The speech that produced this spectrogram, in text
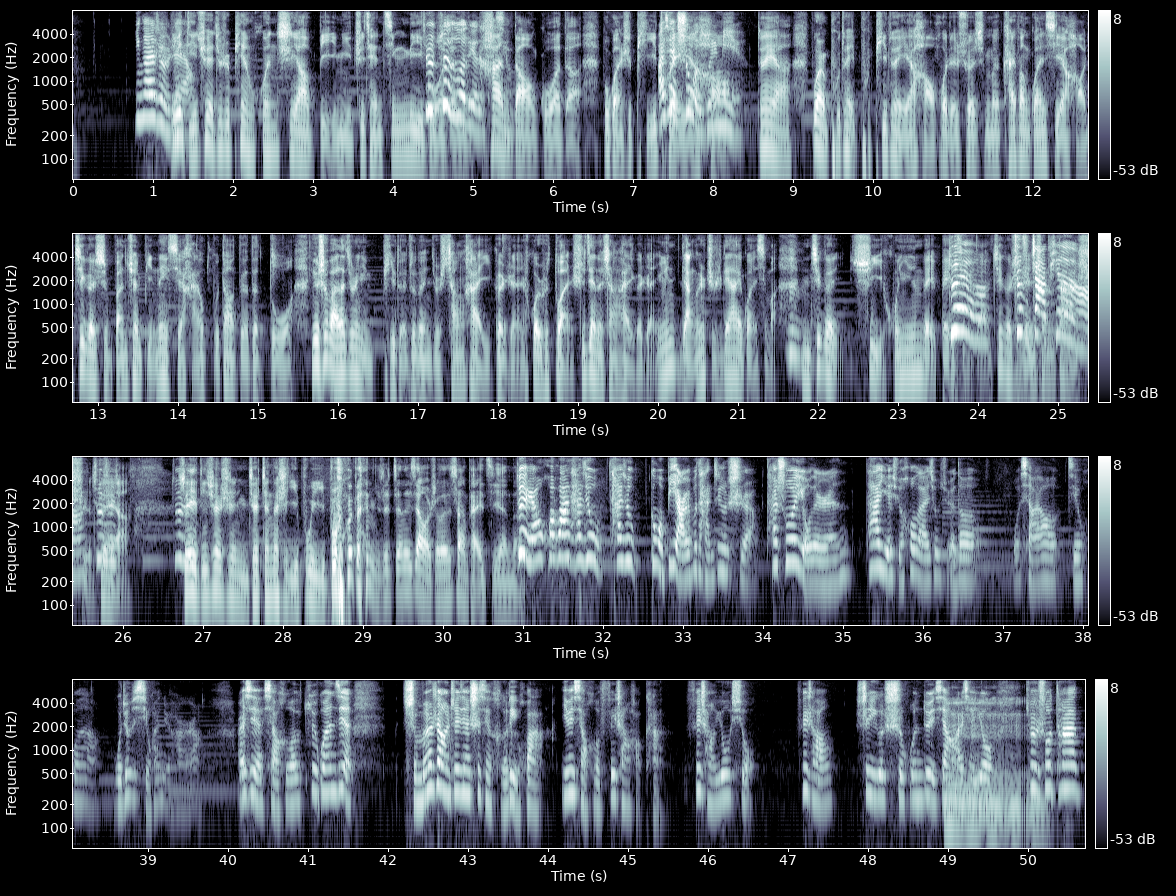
应该就是这样。因为的确就是骗婚是要比你之前经历过就是最恶劣你的看到过的，不管是劈腿而且是我的也好闺蜜，对呀、不管是劈腿劈腿也好，或者说什么开放关系也好，这个是完全比那些还要不道德的多。因为说白了，就是你劈腿最多你就伤害一个人，或者是短时间的伤害一个人，因为两个人只是恋爱关系嘛，你这个是以婚姻为背景的，这个就是诈人生大骗啊对呀、就是所以的确是你这真的是一步一步的，你这真的像我说的上台阶呢。对，然后花花他就他就跟我避而不谈这个事。他说，有的人他也许后来就觉得我想要结婚啊，我就是喜欢女孩啊。而且小何最关键，什么让这件事情合理化？因为小何非常好看，非常优秀，非常是一个适婚对象，嗯而且又、嗯嗯嗯就是说他，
